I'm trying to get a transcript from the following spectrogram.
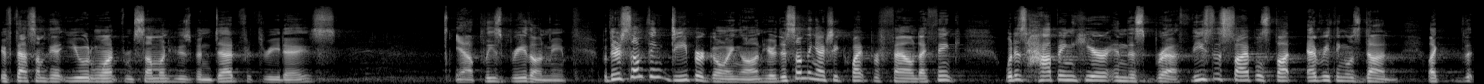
if that's something that you would want from someone who's been dead for three days, yeah, please breathe on me. But there's something deeper going on here. There's something actually quite profound. I think what is happening here in this breath, these disciples thought everything was done. Like the,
